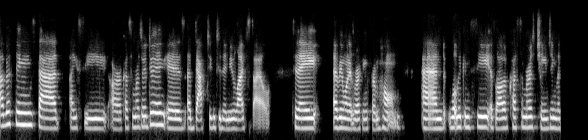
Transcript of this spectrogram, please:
other things that I see our customers are doing is adapting to the new lifestyle. Today, everyone is working from home. And what we can see is a lot of customers changing the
